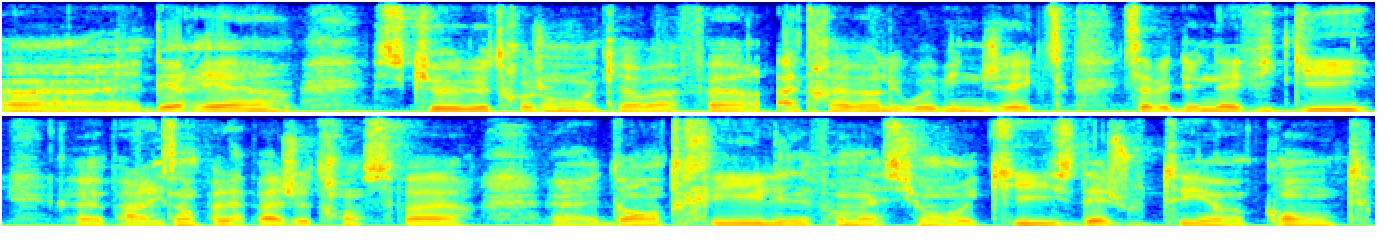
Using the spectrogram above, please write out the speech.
euh, derrière, ce que le Trojan bancaire va faire à travers les web injects, ça va être de naviguer, par exemple, à la page de transfert, d'entrer les informations requises, d'ajouter un compte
